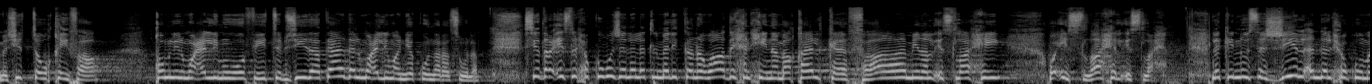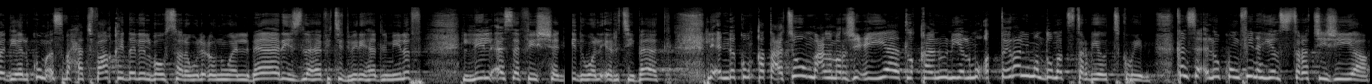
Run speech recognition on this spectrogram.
ماشي التوقيف. قم للمعلم ووفه التبجيل كاد المعلم أن يكون رسولا. سيد رئيس الحكومة جلالة الملك كان واضحا حينما قال كفى من الإصلاح وإصلاح الإصلاح. لكن نسجل أن الحكومة ديالكم أصبحت فاقدة للبوصلة والعنوان البارز لها في تدبير هذا الملف للأسف الشديد والارتباك. لأنكم قطعتم مع المرجعيات القانونية المؤطرة لمنظومة التربية والتكوين. كنسألكم فين هي الاستراتيجية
